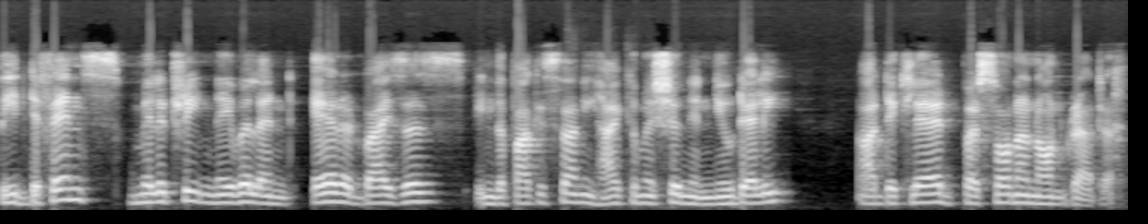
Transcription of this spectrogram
The defense, military, naval, and air advisors in the Pakistani High Commission in New Delhi are declared persona non grata.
